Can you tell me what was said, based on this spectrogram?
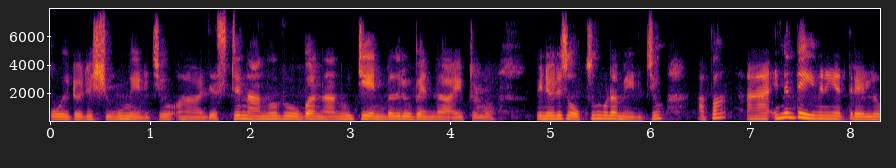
പോയിട്ട് ഒരു ഷൂ മേടിച്ചു. ജസ്റ്റ് നാനൂറ് രൂപ നാനൂറ്റി എൺപത് രൂപ എന്തോ ആയിട്ടുള്ളൂ. പിന്നെ ഒരു സോക്സും കൂടെ മേടിച്ചു. അപ്പം ഇന്നത്തെ ഈവനിങ് എത്രയേ ഉള്ളൂ?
